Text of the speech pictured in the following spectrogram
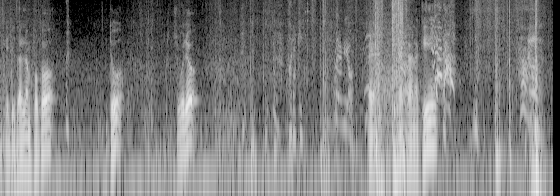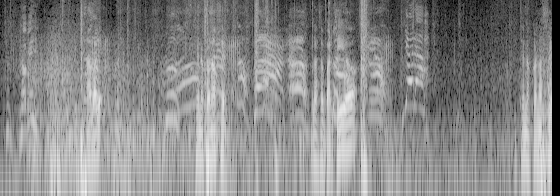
hay que ayudarla un poco ¿Y tú? ¿Subo yo? Por aquí. ¡Premio! Eh, ya están aquí. Ah, vale Este nos conoce Brazo partido Este nos conoce.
